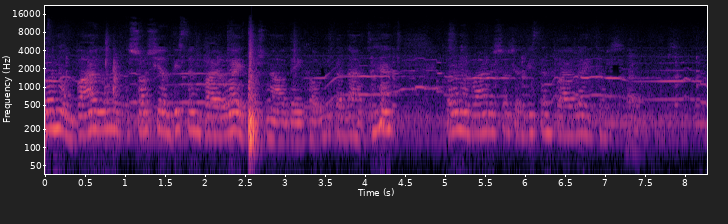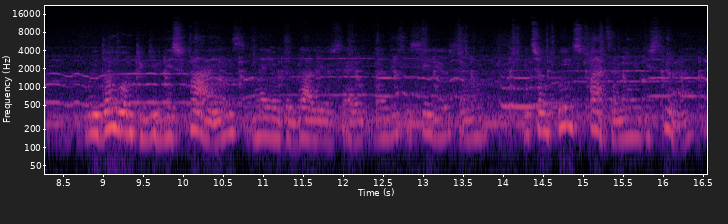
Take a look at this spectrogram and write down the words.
coronavirus social distance violators now they oh, call. Look at that. coronavirus social distance violators. We don't want to give these fines, Mayor de Blasio said, but this is serious and it's on Queen's Patch, I mean it is true.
